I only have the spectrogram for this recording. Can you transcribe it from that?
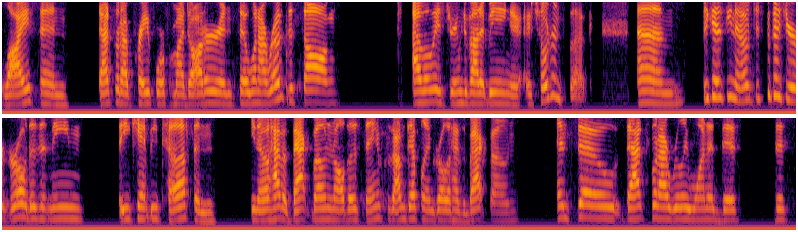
life. And that's what I pray for for my daughter. And so when I wrote this song, I've always dreamed about it being a, a children's book. Um, because, you know, just because you're a girl doesn't mean that you can't be tough and, you know, have a backbone and all those things. Because I'm definitely a girl that has a backbone. And so that's what I really wanted this this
